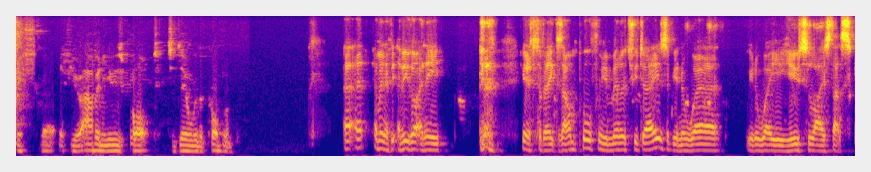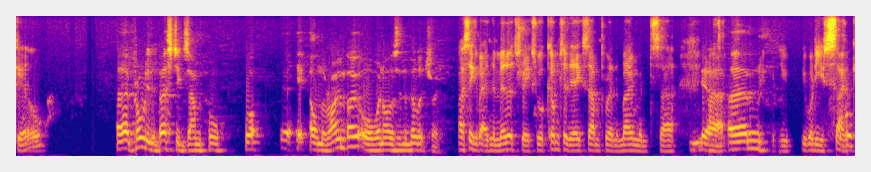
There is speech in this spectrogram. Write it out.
if uh, if your avenue is blocked to deal with a problem. Uh, uh I mean, have you got any you know, sort of example from your military days of you know where you know where you utilise that skill? Uh, probably the best example. What on the rowboat or when I was in the military? I think about in the military because we'll come to the example in a moment. Uh, yeah, um, when you, you sank.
